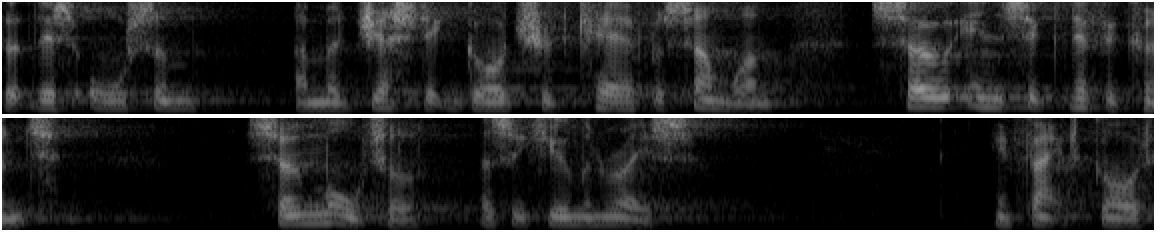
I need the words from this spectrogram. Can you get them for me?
that this awesome and majestic God should care for someone so insignificant, so mortal as a human race. In fact, God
